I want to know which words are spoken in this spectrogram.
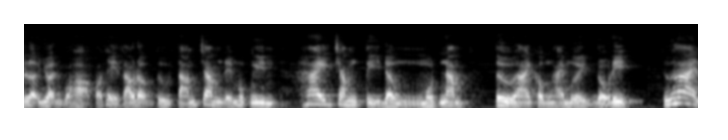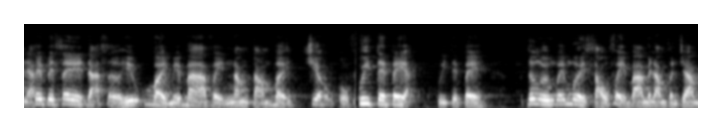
lợi nhuận của họ có thể dao động từ 800 đến 1.200 tỷ đồng một năm từ 2020 đổ đi. Thứ hai là PPC đã sở hữu 73,587 triệu cổ phiếu QTP ạ, QTP tương ứng với 16,35%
